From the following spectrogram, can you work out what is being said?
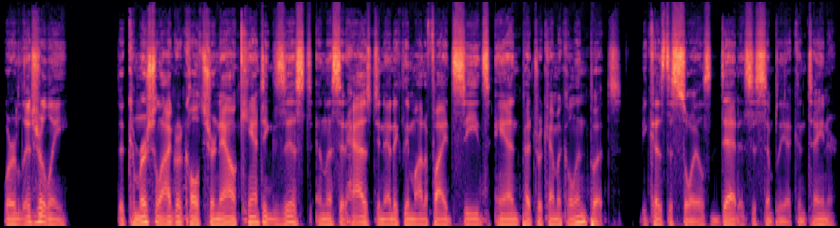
where literally the commercial agriculture now can't exist unless it has genetically modified seeds and petrochemical inputs because the soil's dead. It's just simply a container.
